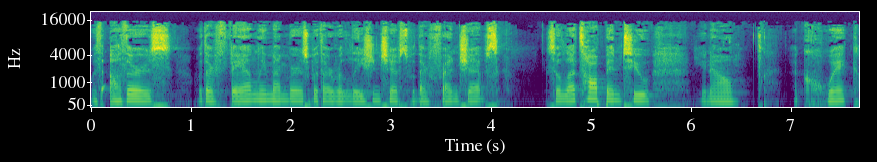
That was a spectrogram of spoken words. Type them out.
with others, with our family members, with our relationships, with our friendships. So let's hop into, you know, a quick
